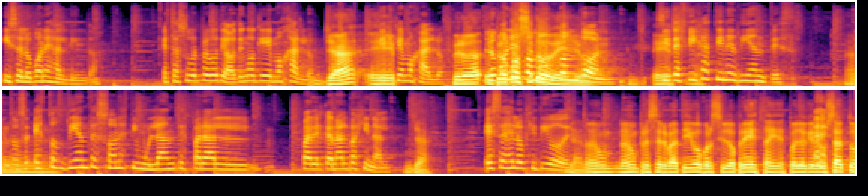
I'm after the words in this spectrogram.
y se lo pones al dildo. Está súper pegoteado, tengo que mojarlo. Ya. Tienes eh, que mojarlo. Pero el lo pones como un condón. Si te fijas, tiene dientes. Entonces, Ah. estos dientes son estimulantes para el, para el canal vaginal. Ya. Ese es el objetivo de Ya, esto. no es, un, no es un preservativo por si lo prestas y después lo quieres Eh, usar tú.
